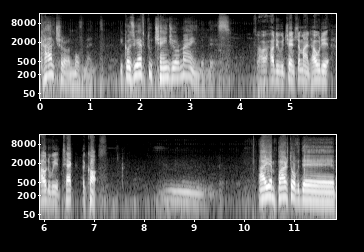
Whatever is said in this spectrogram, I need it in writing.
cultural movement because you have to change your mind on this. So how, do we change the mind? How do how do we attack the cause? Mm, I am part of the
